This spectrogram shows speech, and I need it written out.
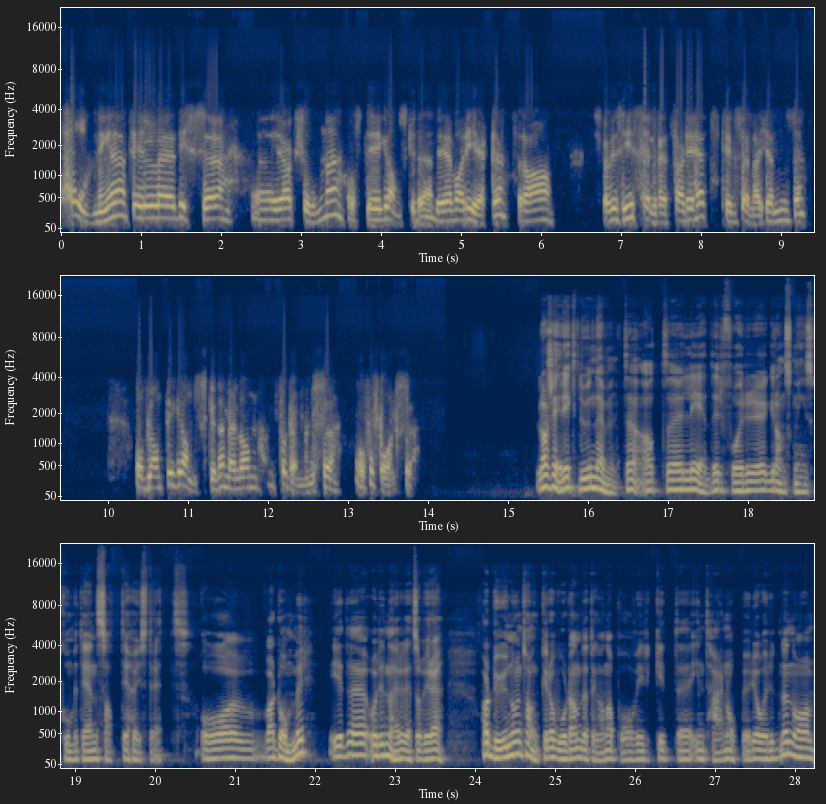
Holdningene til eh, disse eh, reaksjonene hos de granskede det varierte fra skal vi si, selvrettferdighet til selverkjennelse, og blant de granskende mellom fordømmelse og forståelse. Lars Erik, du nevnte at eh, leder for granskningskomiteen satt i Høyesterett og var dommer i det ordinære rettsoppgjøret. Har du noen tanker om hvordan dette kan ha påvirket interne oppgjør i ordenen, og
